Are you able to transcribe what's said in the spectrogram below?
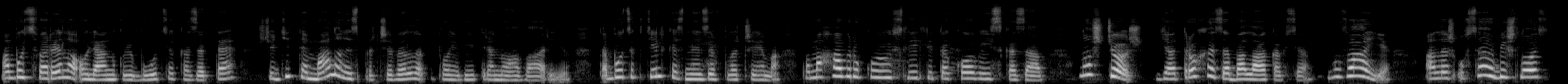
Мабуть, сварила Олянку і буцика за те, що діти мало не спричинили повітряну аварію. Та буцик тільки знизив плечима, помахав рукою слід літакові і сказав Ну що ж, я трохи забалакався. Буває, але ж усе обійшлось.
